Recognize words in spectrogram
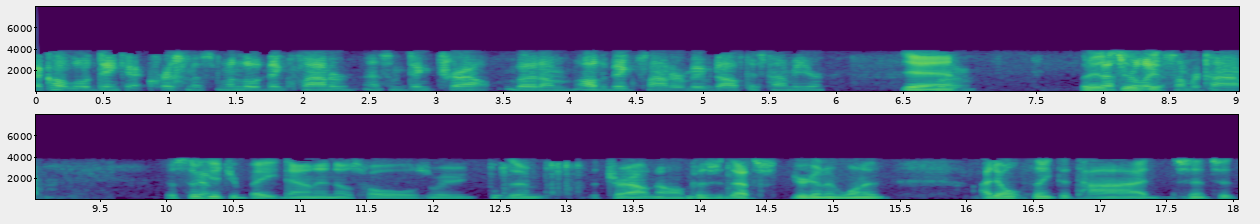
I call it a little dink at Christmas. One little dink flounder and some dink trout. But um, all the big flounder are moved off this time of year. yeah, So but it'll that's really get a summertime. it'll still Yep. get your bait down in those holes where you, the the trout and all because that's you're going to want to. I don't think the tide since it's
